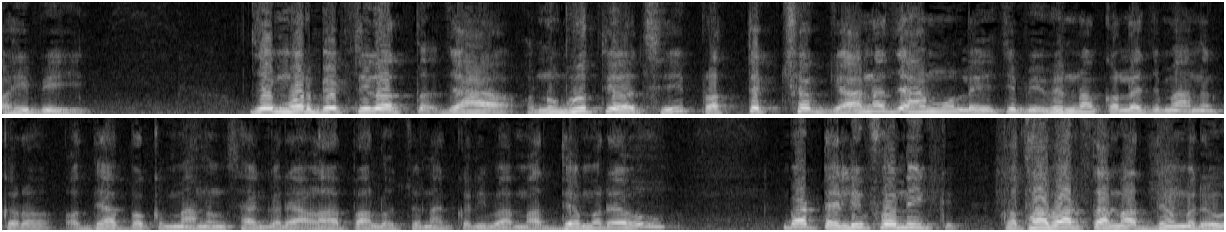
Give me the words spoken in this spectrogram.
कहबी ଯେ ମୋର ବ୍ୟକ୍ତିଗତ ଯାହା ଅନୁଭୂତି ଅଛି ପ୍ରତ୍ୟକ୍ଷ ଜ୍ଞାନ ଯାହା ମୁଁ ନେଇଛି ବିଭିନ୍ନ କଲେଜମାନଙ୍କର ଅଧ୍ୟାପକମାନଙ୍କ ସାଙ୍ଗରେ ଆଳାପ ଆଲୋଚନା କରିବା ମାଧ୍ୟମରେ ହେଉ ବା ଟେଲିଫୋନିକ୍ କଥାବାର୍ତ୍ତା ମାଧ୍ୟମରେ ହେଉ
